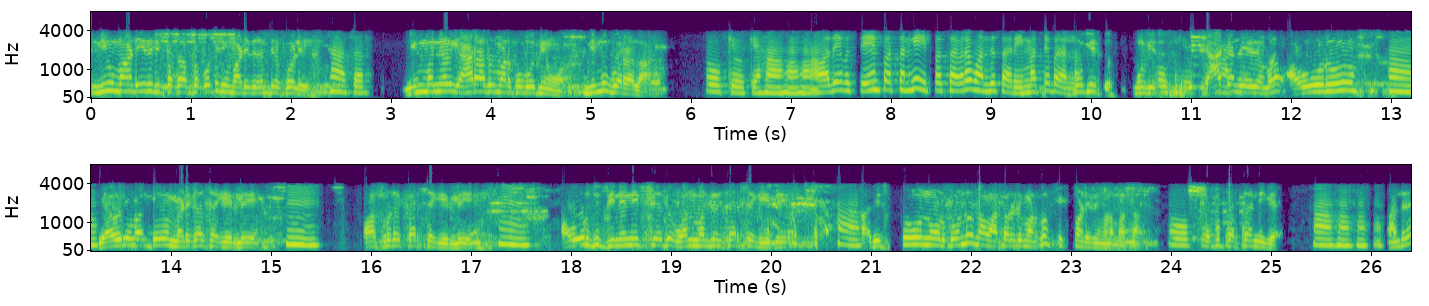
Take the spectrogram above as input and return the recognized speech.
ನೀವು ಮಾಡಿದ್ರೆ ಇಪ್ಪತ್ತು ಸಾವಿರ ರೂಪಾಯಿ ಕೊಟ್ಟು ನೀವು ಮಾಡಿದ್ರಿ ಅಂತ ತಿಳ್ಕೊಳ್ಳಿ. ಹಾ ಸರ್ ನಿಮ್ಮ ಮನೆಯೊಳಗೆ ಯಾರಾದ್ರೂ ಮಾಡ್ಕೋಬೋದು ನೀವು. ನಿಮಗೆ ಬರಲ್ಲ. ಓಕೆ ಓಕೆ ಹಾ ಹಾ ಹಾಂ. ಅದೇ ಸೇಮ್ ಪರ್ಸನ್ಗೆ ಇಪ್ಪತ್ತು ಸಾವಿರ ಒಂದೇ ಸಾರಿ. ಮತ್ತೆ ಬರಲ್ಲ. ಮುಗೀತು ಮುಗೀತು. Okay, okay. ಯಾಕಂದ್ರೆ ಇದೆ ಮೇಡಮ್ ಅವರು ಹಾಂ. ಎವ್ರಿ ಮಂತ್ ಮೆಡಿಕಲ್ಸ್ ಆಗಿರ್ಲಿ ಹ್ಞೂ ಹಾಸ್ಪಿಟಲ್ ಖರ್ಚಾಗಿರಲಿ ಹ್ಞೂ ಅವ್ರದ್ದು ದಿನನಿತ್ಯದ ಒಂದ್ ಮಂದಿನ ಖರ್ಚಾಗಿರಲಿ ಹಾಂ. ಅದಿಷ್ಟು ನೋಡ್ಕೊಂಡು ನಾವು ಅಥಾರಿಟಿ ಮಾಡ್ಕೊಂಡು ಫಿಕ್ಸ್ ಮಾಡಿದ್ವಿ ಮೇಡಮ್ ಅದನ್ನ. ಓಕೆ ಒಬ್ಬ ಪರ್ಸನ್ನಿಗೆ ಹಾಂ ಹಾಂ ಹಾಂ ಹಾಂ. ಅಂದರೆ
